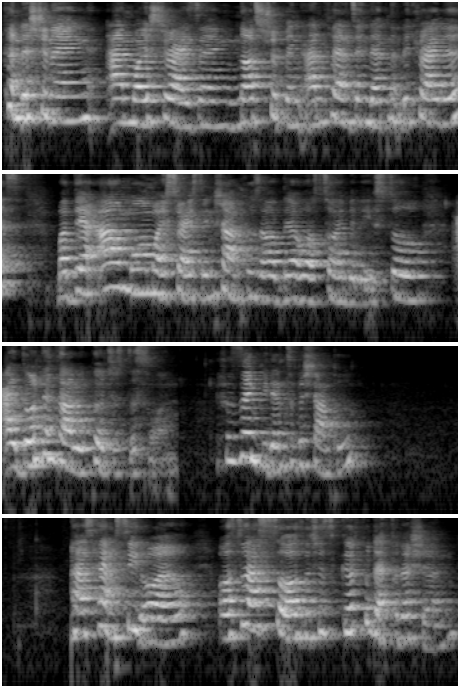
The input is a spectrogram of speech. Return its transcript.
conditioning and moisturizing, not stripping and cleansing, definitely try this. But there are more moisturizing shampoos out there also, I believe. So I don't think I will purchase this one. This is the ingredients of the shampoo. It has hemp seed oil. Also has salt, which is good for definition.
